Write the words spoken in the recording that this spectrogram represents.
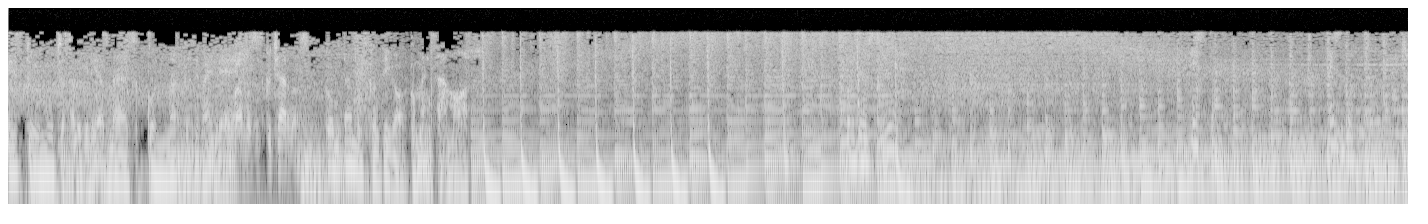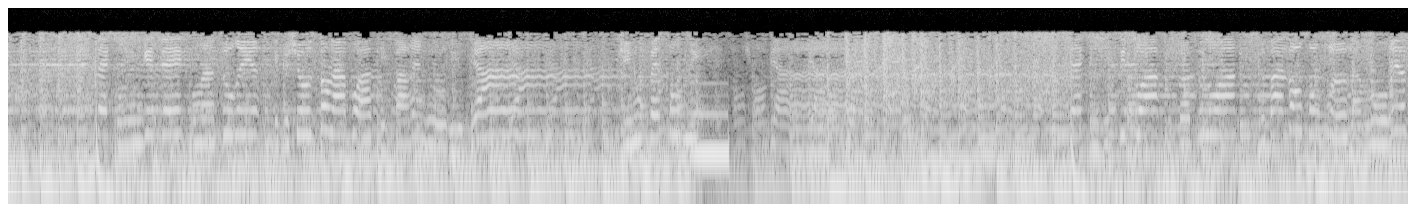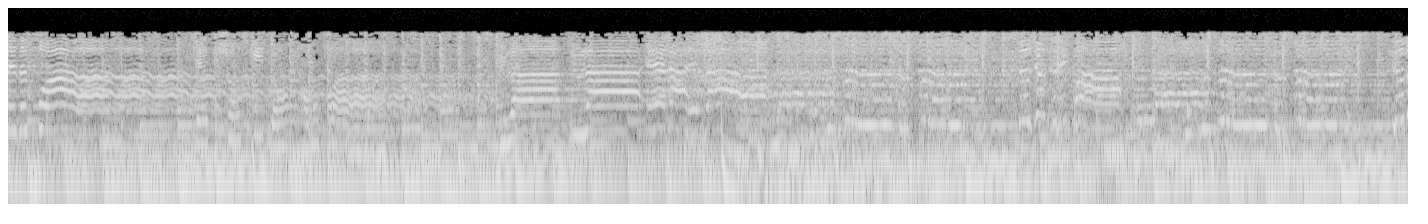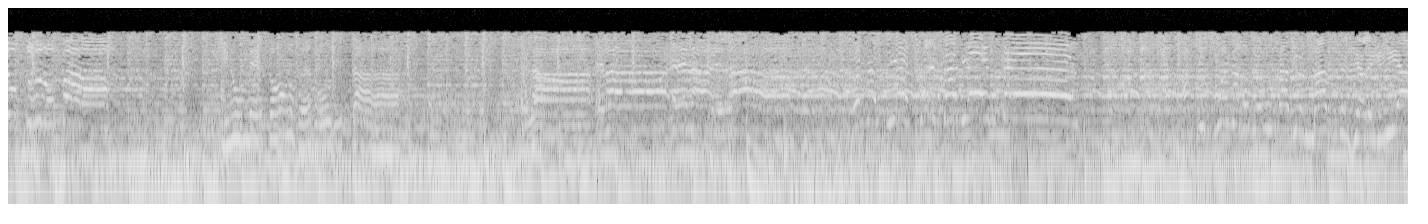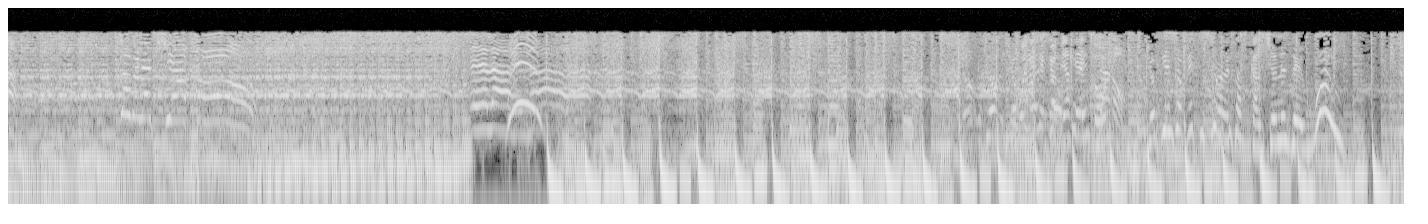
Esto y muchas alegrías más con Marta de Baile. Vamos a escucharnos. Contamos contigo. Comenzamos. Buenos días. Esto es. C'est comme une gaieté, comme un sourire, quelque chose dans la voix qui paraît nous dire bien, qui nous fait sentir noir, ce peuple noir se entre. Cambiaste el tono. Yo pienso que esta es una de esas canciones de ¡Woo!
